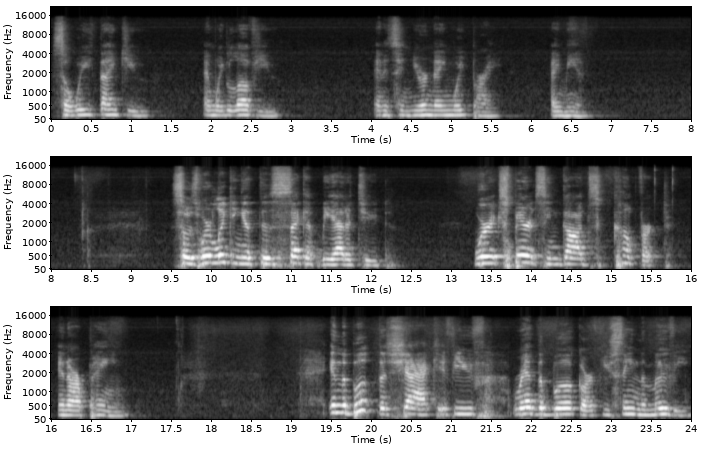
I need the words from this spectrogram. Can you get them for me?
So we thank you and we love you. And it's in your name we pray. Amen. So, as we're looking at this second beatitude, we're experiencing God's comfort in our pain. In the book The Shack, if you've read the book or if you've seen the movie,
